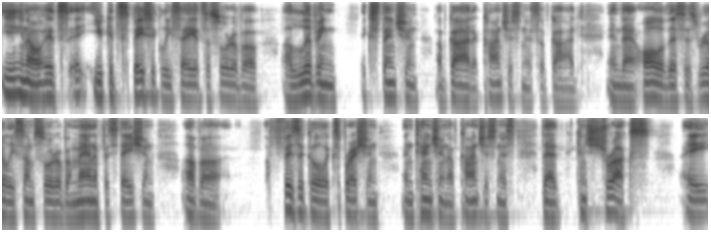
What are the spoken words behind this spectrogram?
you, you, know, it's you could basically say it's a sort of a a living extension of God, a consciousness of God, and that all of this is really some sort of a manifestation of a, a physical expression intention of consciousness that constructs a,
